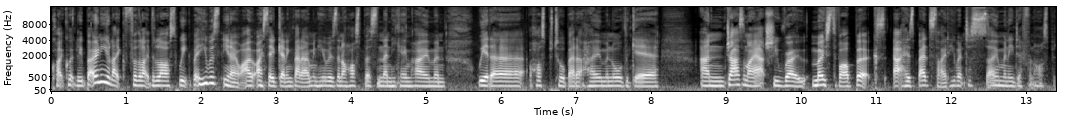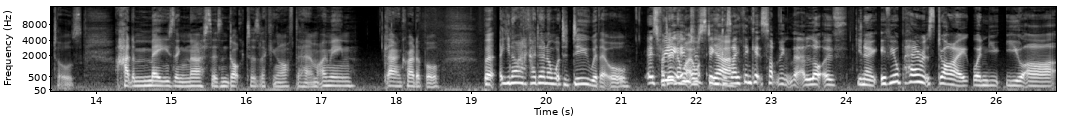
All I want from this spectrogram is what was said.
quite quickly. But only like for like the last week. But he was, you know, I, I say getting better. I mean, he was in a hospice, and then he came home, and we had a hospital bed at home and all the gear. And Jazz and I actually wrote most of our books at his bedside. He went to so many different hospitals, had amazing nurses and doctors looking after him. I mean, they're incredible. But you know, like I don't know what to do with it all. It's really I interesting because yeah. I think it's something that a lot of, you know, if your parents die when you, you are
